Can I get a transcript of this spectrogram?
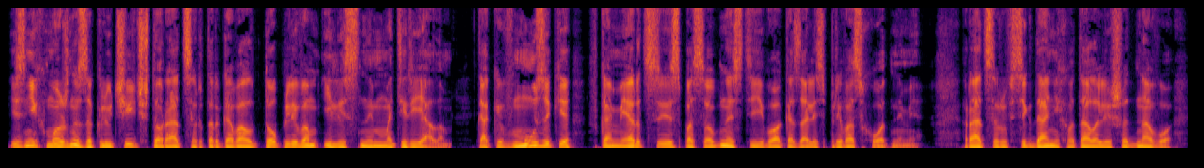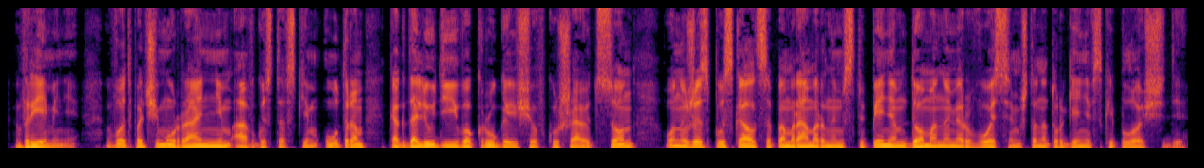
Из них можно заключить, что Рацер торговал топливом и лесным материалом. Как и в музыке, в коммерции способности его оказались превосходными. Рацеру всегда не хватало лишь одного — времени. Вот почему ранним августовским утром, когда люди его круга еще вкушают сон, он уже спускался по мраморным ступеням дома номер 8, что на Тургеневской площади.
